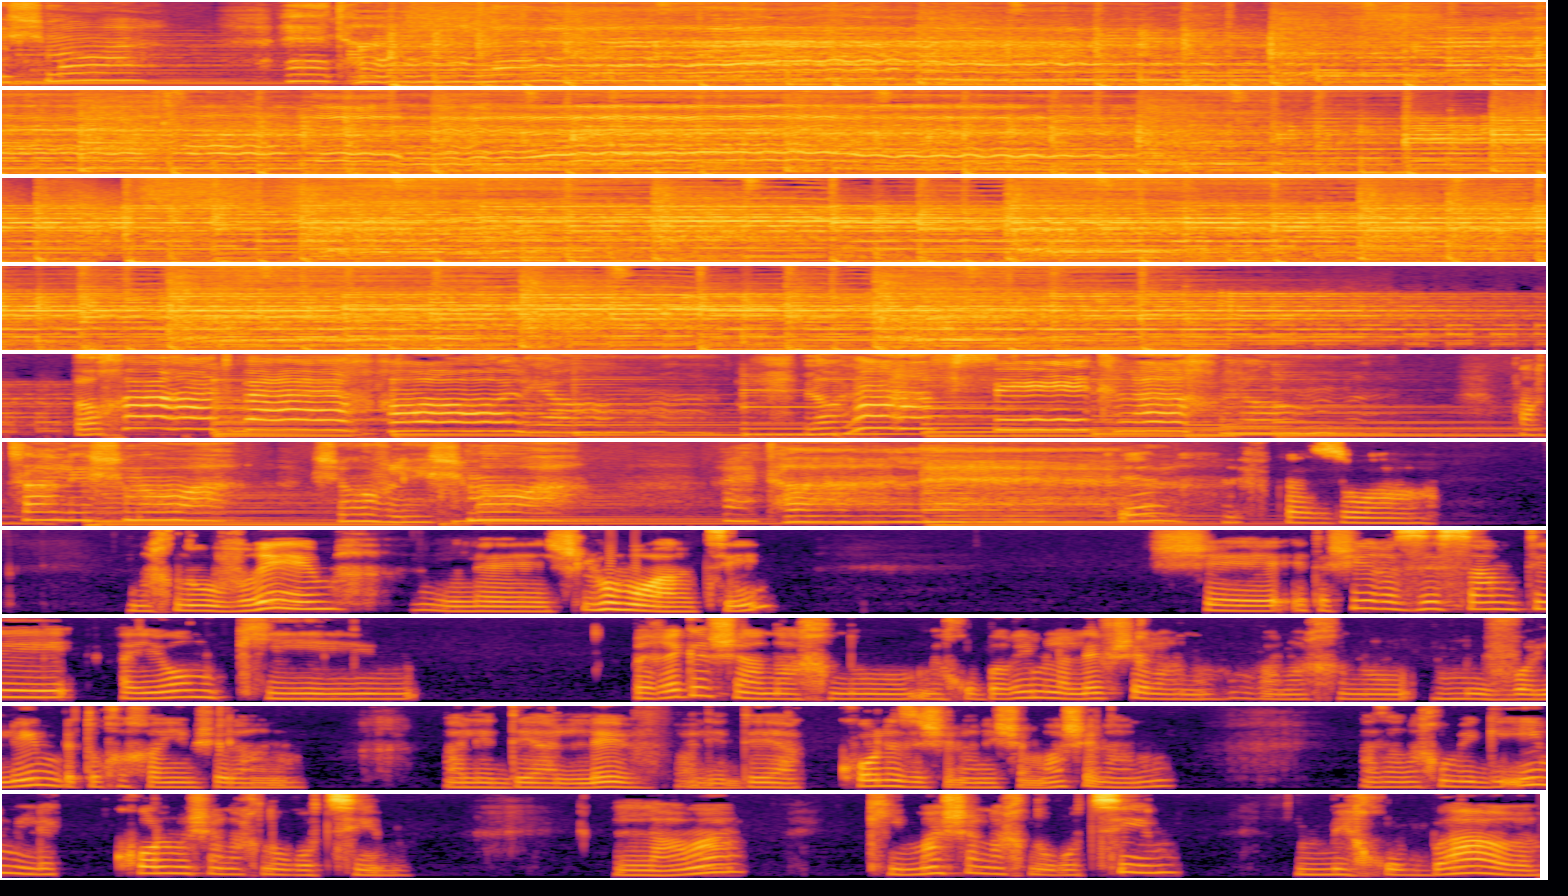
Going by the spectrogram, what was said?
לשמוע את הלב. רבקה זוהר. אנחנו עוברים לשלמה ארצי, שאת השיר הזה שמתי היום כי ברגע שאנחנו מחוברים ללב שלנו ואנחנו מובלים בתוך החיים שלנו על ידי הלב, על ידי הקול הזה של הנשמה שלנו, אז אנחנו מגיעים לכל מה שאנחנו רוצים. למה? כי מה שאנחנו רוצים מחובר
